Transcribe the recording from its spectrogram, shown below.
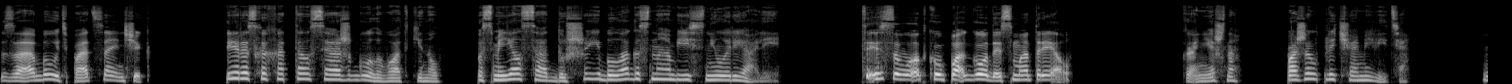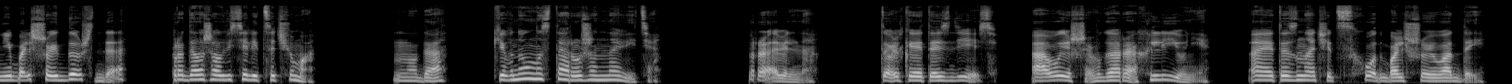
Забудь, пацанчик». И расхохотался, аж голову откинул, посмеялся от души и благостно объяснил реалии. «Ты сводку погоды смотрел?» «Конечно», — пожал плечами Витя. «Небольшой дождь, да?» — продолжал веселиться Чума. «Ну да», — кивнул настороженно Витя. «Правильно. Только это здесь, а выше, в горах, ливни. А это значит сход большой воды.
